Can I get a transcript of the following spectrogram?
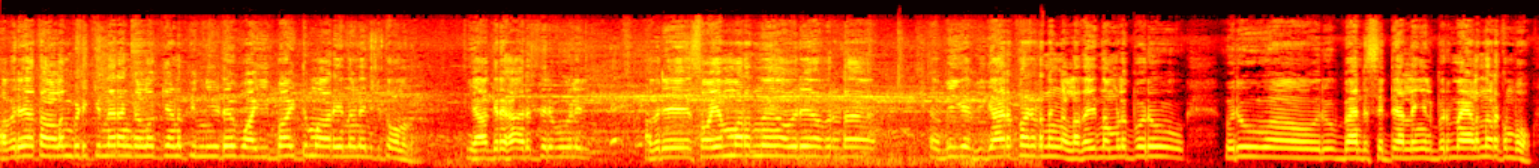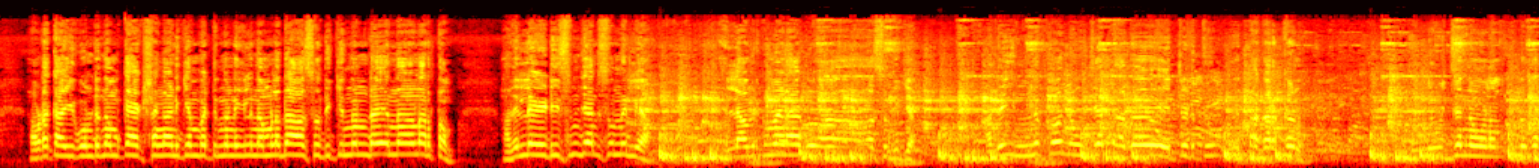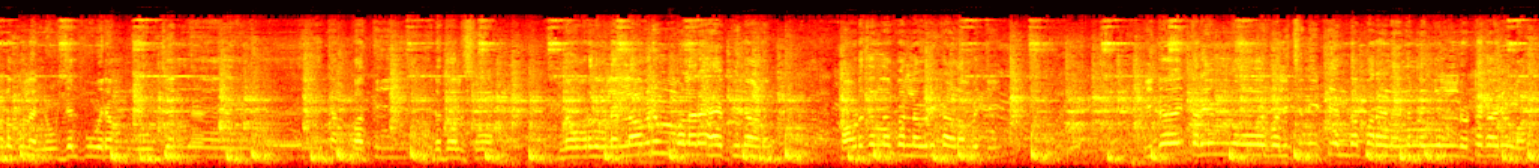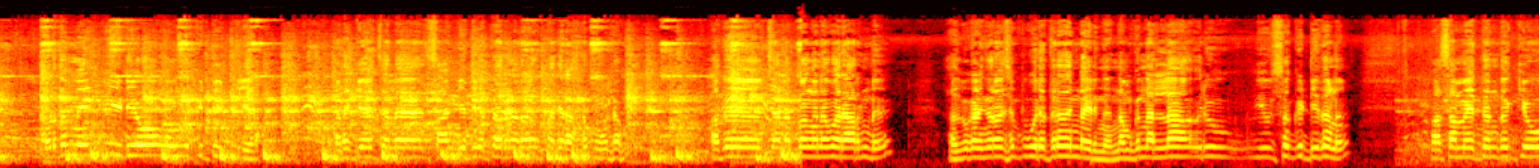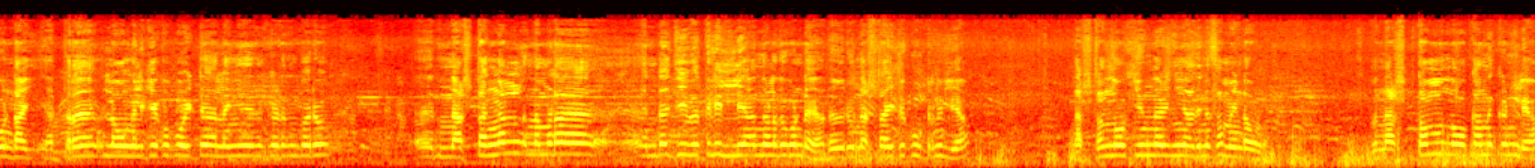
അവരെ താളം പിടിക്കുന്ന രംഗങ്ങളൊക്കെയാണ് പിന്നീട് വൈബായിട്ട് മാറിയെന്നാണ് എനിക്ക് തോന്നുന്നത്. ഈ ആഗ്രഹാരത്തെരുവുകളിൽ അവർ സ്വയം മറന്ന് അവർ അവരുടെ വിക- വികാര പ്രകടനങ്ങൾ അതായത് നമ്മളിപ്പോ ഒരു ഒരു ഒരു ബാൻഡ് സെറ്റ് അല്ലെങ്കിൽ ഇപ്പൊ ഒരു മേളം നടക്കുമ്പോൾ അവിടെ കൈകൊണ്ട് നമുക്ക് ആക്ഷൻ കാണിക്കാൻ പറ്റുന്നുണ്ടെങ്കിൽ നമ്മളത് ആസ്വദിക്കുന്നുണ്ട് എന്നാണ് അർത്ഥം. അതിൽ ലേഡീസും ജെന്റ്സും ഒന്നുമില്ല എല്ലാവർക്കും വേണം ആസ്വദിക്കാം. അത് ഇന്നിപ്പോ ന്യൂജൻ അത് ഏറ്റെടുത്തു തകർക്കണം. ന്യൂജൻ ഓണം എന്ന് പറഞ്ഞ പോലെ ന്യൂജൻ പൂരം ന്യൂജൻ കൽപ്പാത്തി രഥോത്സവം എന്നൊക്കെ പറഞ്ഞ പോലെ എല്ലാവരും വളരെ ഹാപ്പിയിലാണ്. അവിടെ ചെന്നപ്പോ എല്ലാവരും കാണാൻ പറ്റി. ഇത് ഇത്രയും വലിച്ചു നീട്ടി എന്താ പറയണെന്നുണ്ടെങ്കിൽ ഒറ്റ കാര്യമുള്ളൂ. അവിടുത്തെ മെയിൻ വീഡിയോ ഒന്നും കിട്ടിയിട്ടില്ല. ഇടയ്ക്ക് ചില സാങ്കേതിക തകരാറ് മൂലം അത് ചിലപ്പോൾ അങ്ങനെ വരാറുണ്ട്. അതിപ്പോൾ കഴിഞ്ഞ പ്രാവശ്യം പൂരത്തിന് ഉണ്ടായിരുന്നത് നമുക്ക് നല്ല ഒരു വ്യൂസ് ഒക്കെ കിട്ടിയതാണ്. ആ സമയത്ത് എന്തൊക്കെയോ ഉണ്ടായി. എത്ര ലോങ്ങിലേക്കൊക്കെ പോയിട്ട് അല്ലെങ്കിൽ കിടക്കുമ്പോൾ ഒരു നഷ്ടങ്ങൾ നമ്മുടെ എന്റെ ജീവിതത്തിൽ ഇല്ല എന്നുള്ളത് കൊണ്ട് അത് ഒരു നഷ്ടമായിട്ട് കൂട്ടണില്ല നഷ്ടം നോക്കി നിന്ന് കഴിഞ്ഞ് അതിന് സമയം ഉണ്ടാവുള്ളൂ. അപ്പം നഷ്ടം നോക്കാൻ നിൽക്കണില്ല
